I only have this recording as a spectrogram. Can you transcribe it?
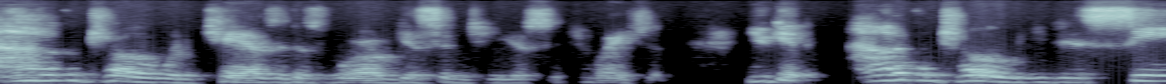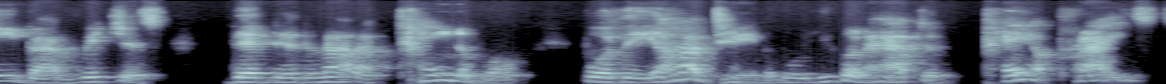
out of control when cares of this world gets into your situation. You get out of control when you're deceived by riches that they're not attainable, but they are attainable. You're going to have to pay a price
